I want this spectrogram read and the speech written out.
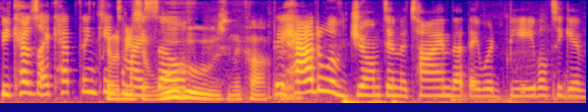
because I kept thinking Gonna be myself, woohoos in the cockpit. they had to have jumped in a time that they would be able to give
